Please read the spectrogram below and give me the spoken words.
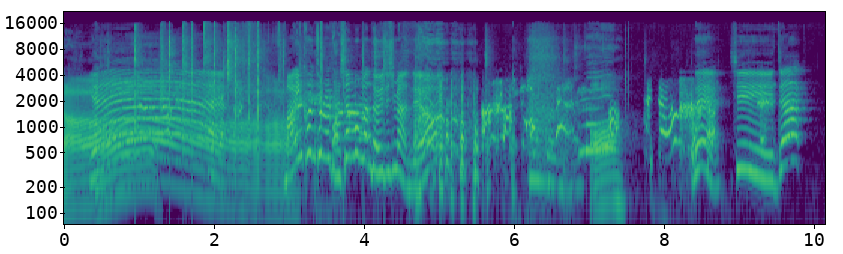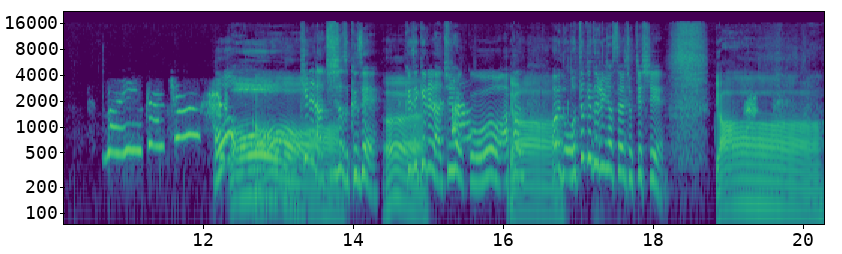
야. 예. 마인 컨트롤 다시 한 번만 더 해주시면 안 돼요? 어, 할까요? 네, 시작. mind control 오, 오. 키를 낮추셔서 그새 네. 그새 키를 낮추셨고 아빠 야. 아, 너 어떻게 들으셨어요, 적재 씨? 야. 아,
